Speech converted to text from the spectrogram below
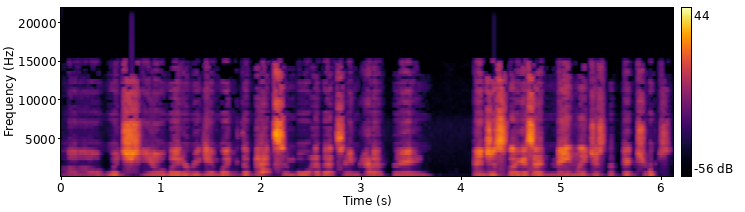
uh, which you know later became like the bat symbol had that same kind of thing. And just like I said, mainly just the pictures.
